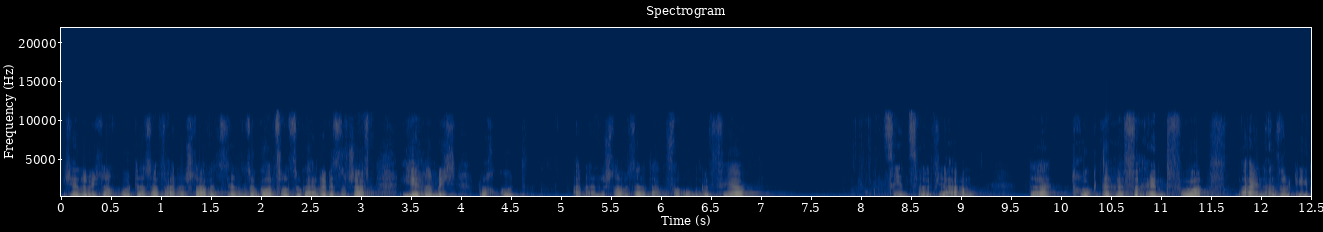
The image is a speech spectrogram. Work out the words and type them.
Ich erinnere mich noch gut, dass auf einer Strafrechtslehre, sogar, und zwar sogar in der Wissenschaft, ich erinnere mich noch gut an eine Strafrechtslehre vor ungefähr 10, 12 Jahren. Da trug der Referent vor, nein, also die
